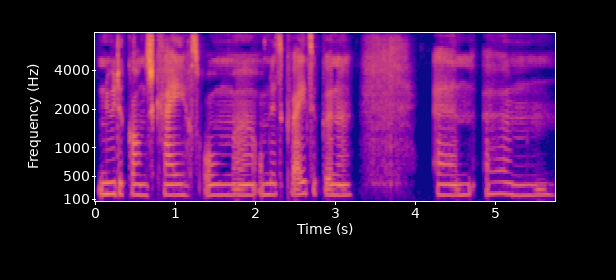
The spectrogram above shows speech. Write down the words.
nu de kans krijgt om, uh, om dit kwijt te kunnen. En um,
